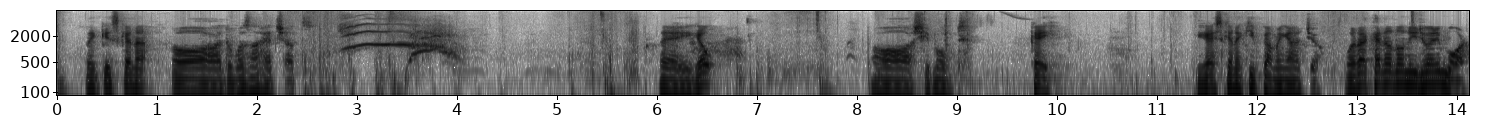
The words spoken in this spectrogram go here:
I think it's gonna... Oh, there was a headshot. There you go. Oh, she moved. Okay. You guys gonna keep coming, aren't you? Well, I kinda don't need you anymore.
